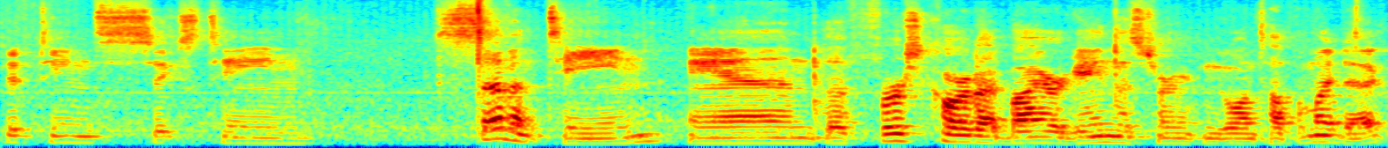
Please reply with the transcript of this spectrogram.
15, 16, 17. And the first card I buy or gain this turn can go on top of my deck.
